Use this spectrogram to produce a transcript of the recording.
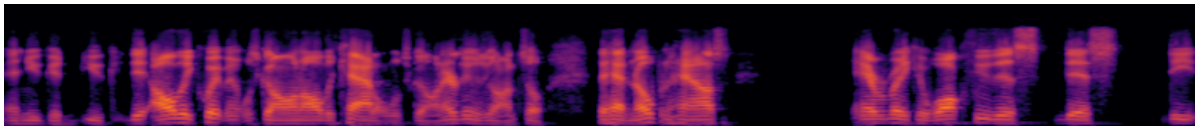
And you could you could all the equipment was gone, all the cattle was gone, everything was gone. So they had an open house. Everybody could walk through this this the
